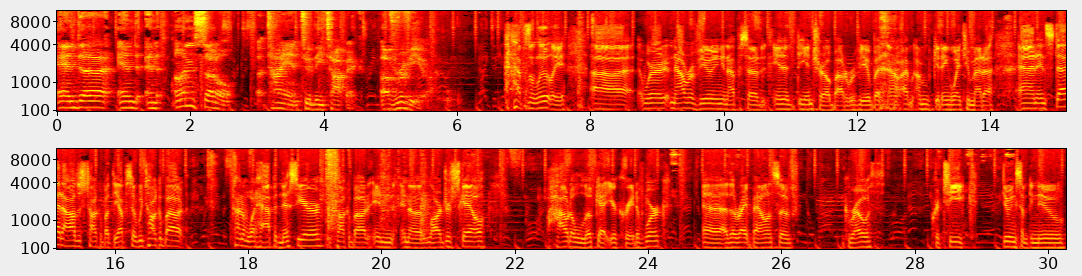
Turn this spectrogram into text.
and uh, and an unsubtle uh, tie-in to the topic of review. Absolutely. Uh, we're now reviewing an episode in the intro about a review, but now I'm, I'm getting way too meta. And instead, I'll just talk about the episode. We talk about kind of what happened this year. We talk about in in a larger scale how to look at your creative work, uh, the right balance of growth, critique, doing something new,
